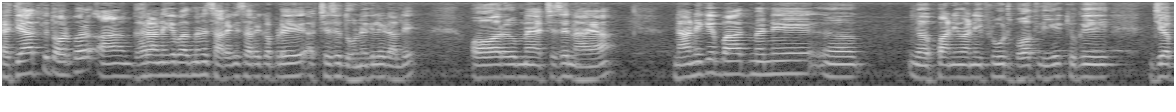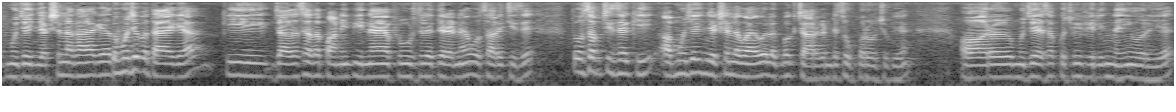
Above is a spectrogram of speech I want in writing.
एहतियात के तौर पर आ, घर आने के बाद मैंने सारे के सारे कपड़े अच्छे से धोने के लिए डाले और मैं अच्छे से नहाया। नहाने के बाद मैंने आ, पानी वानी फ्रूट्स बहुत लिए क्योंकि जब मुझे इंजेक्शन लगाया गया तो मुझे बताया गया कि ज़्यादा से ज़्यादा पानी पीना है फ्रूट्स लेते रहना है, वो सारी चीज़ें। तो सब चीज़ें की, अब मुझे इंजेक्शन लगाए हुए लगभग चार घंटे से ऊपर हो चुके हैं और मुझे ऐसा कुछ भी फीलिंग नहीं हो रही है।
